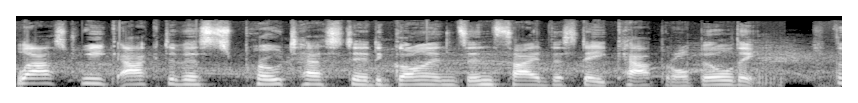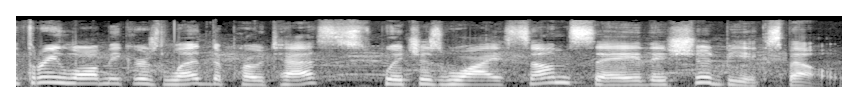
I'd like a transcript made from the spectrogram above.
Last week, activists protested guns inside the state capitol building. The three lawmakers led the protests, which is why some say they should be expelled.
